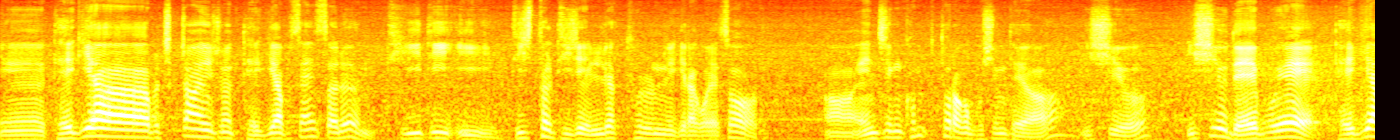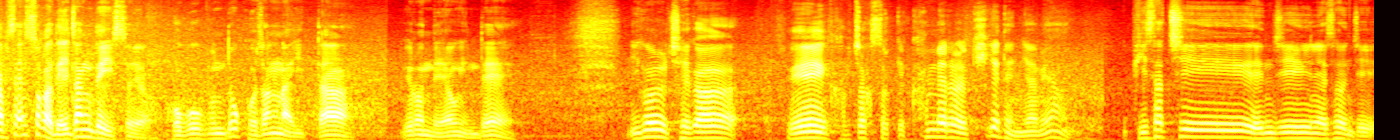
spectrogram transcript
예, 대기압을 측정해주는 대기압 센서는 DDE 디지털 디젤 일렉트로닉이라고 해서 어, 엔진 컴퓨터라고 보시면 돼요. ECU ECU 내부에 대기압 센서가 내장돼 있어요. 그 부분도 고장나 있다 이런 내용인데 이걸 제가 왜 갑작스럽게 카메라를 켜게 됐냐면 B47 엔진에서 이제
